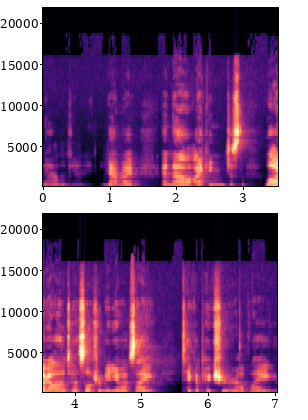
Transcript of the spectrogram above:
now look at it. Yeah, right. And now I can just log on to a social media website, take a picture of like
